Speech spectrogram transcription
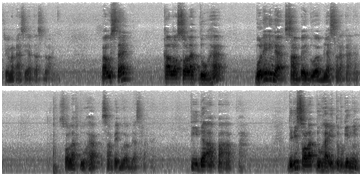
Terima kasih atas doanya. Pak Ustadz Kalau sholat duha Boleh enggak sampai 12 rakaat? Sholat duha sampai 12 rakaat. Tidak apa-apa. Jadi sholat duha itu begini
